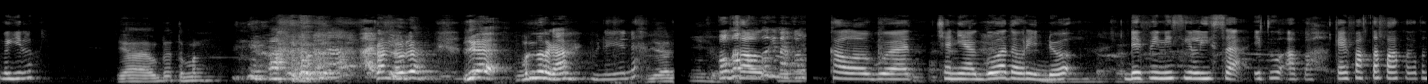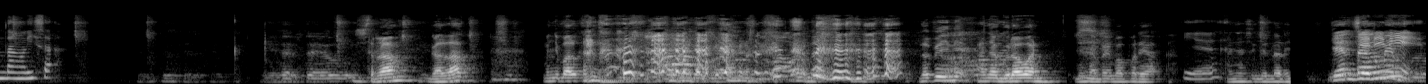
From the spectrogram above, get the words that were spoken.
bagi lu. Ya udah temen. kan udah. Iya, bener kan? Udah ya dah. Iya. Kalau kalau buat Chaniago atau Rido, definisi Lisa itu apa? Kayak fakta-fakta tentang Lisa. Seram, galak, menyebalkan. Tapi ini hanya gurauan, jangan sampai baper ya. Iya. Hanya sekedar Jadi nih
